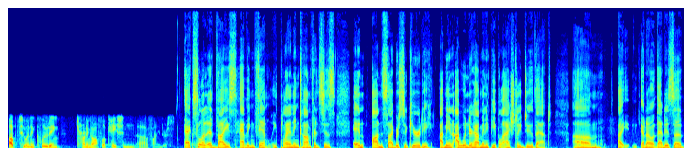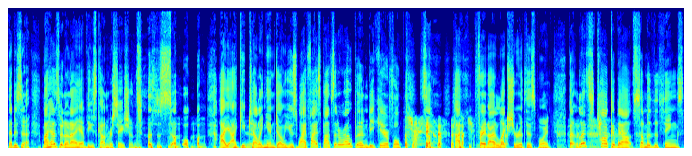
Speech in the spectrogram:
up to and including turning off location uh, finders. Excellent advice. Having family planning conferences and on cybersecurity. I mean, I wonder how many people actually do that. Um, I, you know, that is a that is a. My husband and I have these conversations, so mm-hmm, mm-hmm. I, I keep yeah. telling him, don't use Wi-Fi spots that are open. Be careful. That's right. So I'm afraid I lecture at this point. But let's talk about some of the things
